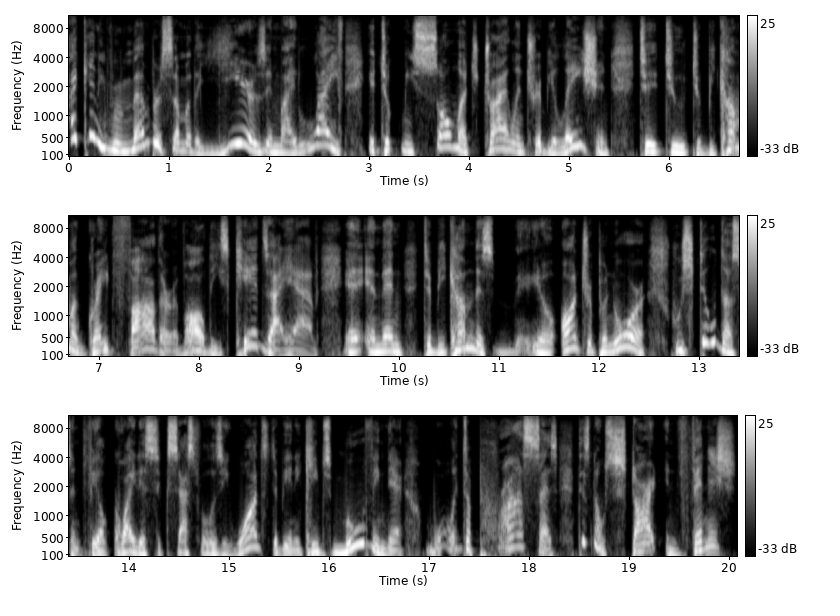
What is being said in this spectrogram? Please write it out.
I can't even remember some of the years in my life. It took me so much trial and tribulation to to to become a great father of all these kids I have, and, and then to become this you know entrepreneur who still doesn't feel quite as successful as he wants to be, and he keeps moving there. Well, it's a process. There's no start and finish.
